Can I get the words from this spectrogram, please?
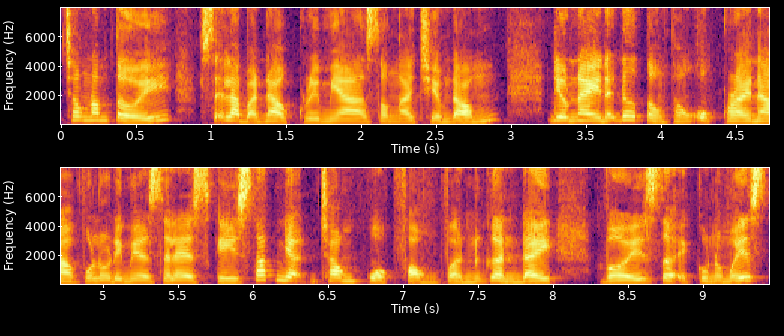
trong năm tới sẽ là bán đảo Crimea do Nga chiếm đóng. Điều này đã được Tổng thống Ukraine Volodymyr Zelensky xác nhận trong cuộc phỏng vấn gần đây với The Economist.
